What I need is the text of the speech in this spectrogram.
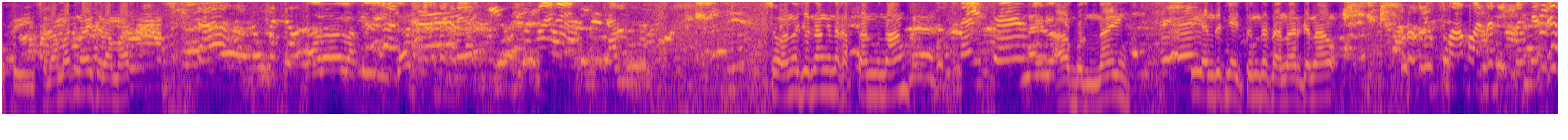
okay. Salamat na, salamat. So, ano dyan ang nakaptan mo nang? Nice, sir. Ah, bagnay. Ti, andit nga itom tatanar ka na. Bagay po ako, ando dito niya, sir.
